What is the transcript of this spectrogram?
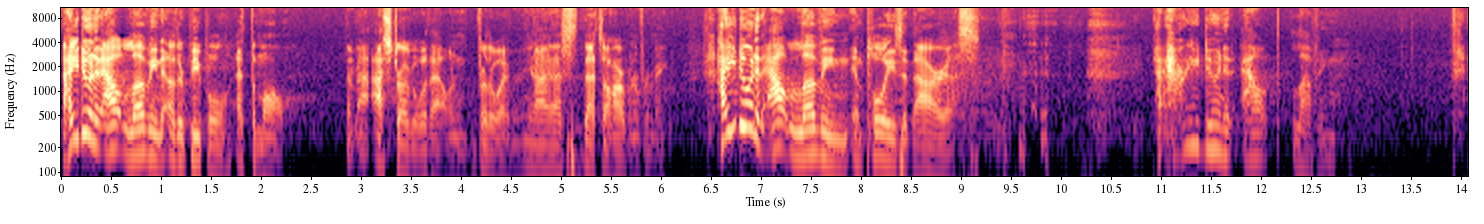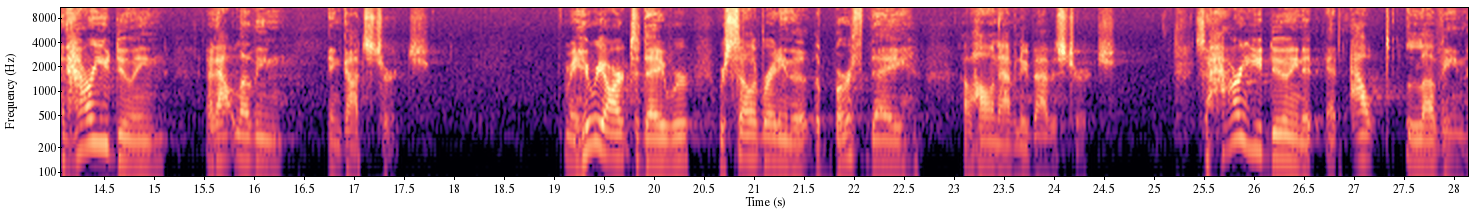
How are you doing it out loving other people at the mall? I struggle with that one, for the way. You know, that's, that's a hard one for me. How are you doing it out loving employees at the IRS? How are you doing it out loving? And how are you doing at out loving in God's church? I mean, here we are today, we're, we're celebrating the, the birthday of Holland Avenue Baptist Church. So, how are you doing it at out loving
